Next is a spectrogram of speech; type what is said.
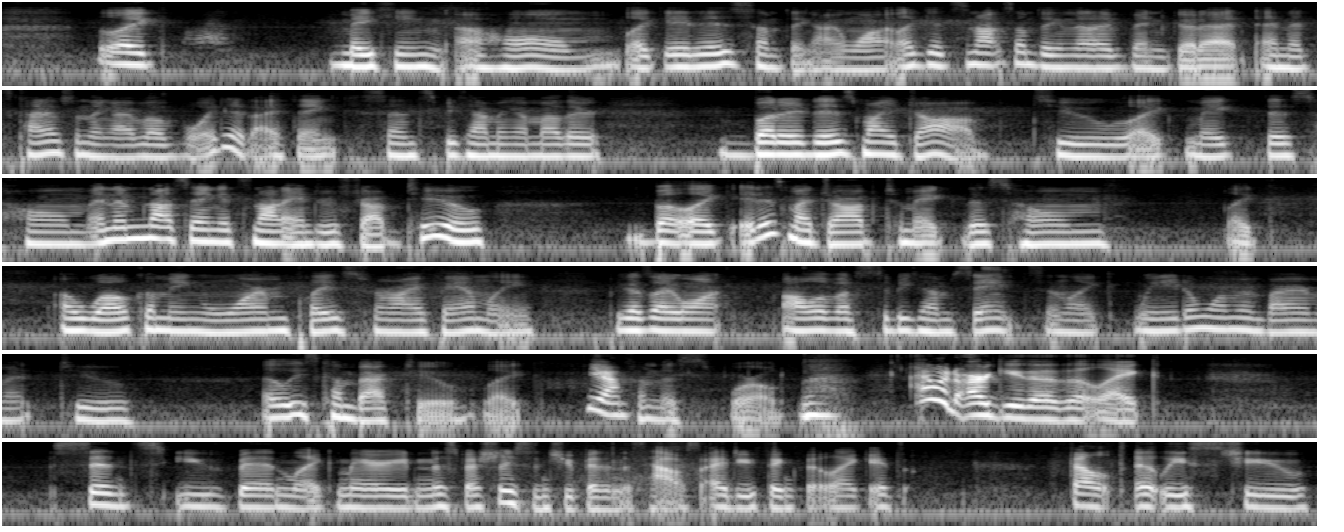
like making a home, like it is something I want. Like it's not something that I've been good at and it's kind of something I've avoided, I think, since becoming a mother. But it is my job to like make this home and I'm not saying it's not Andrew's job too, but like it is my job to make this home like a welcoming warm place for my family because i want all of us to become saints and like we need a warm environment to at least come back to like Yeah. from this world I would argue though that like since you've been like married and especially since you've been in this house, I do think that like it's felt at least to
